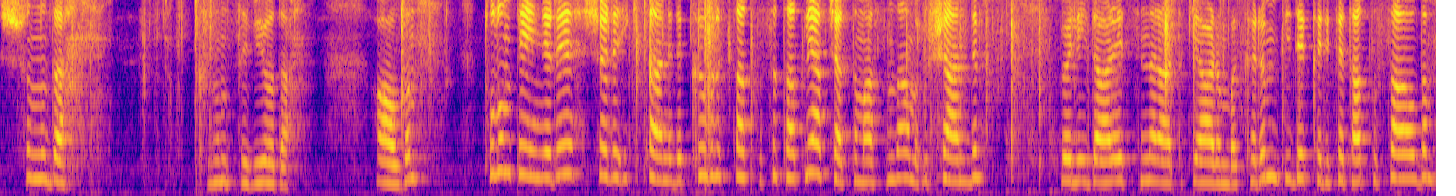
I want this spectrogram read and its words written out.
Şunu da kızım seviyor da aldım. Tulum peyniri şöyle iki tane de Kıbrıs tatlısı tatlı yapacaktım aslında ama üşendim. Böyle idare etsinler artık yarın bakarım. Bir de kadife tatlısı aldım.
